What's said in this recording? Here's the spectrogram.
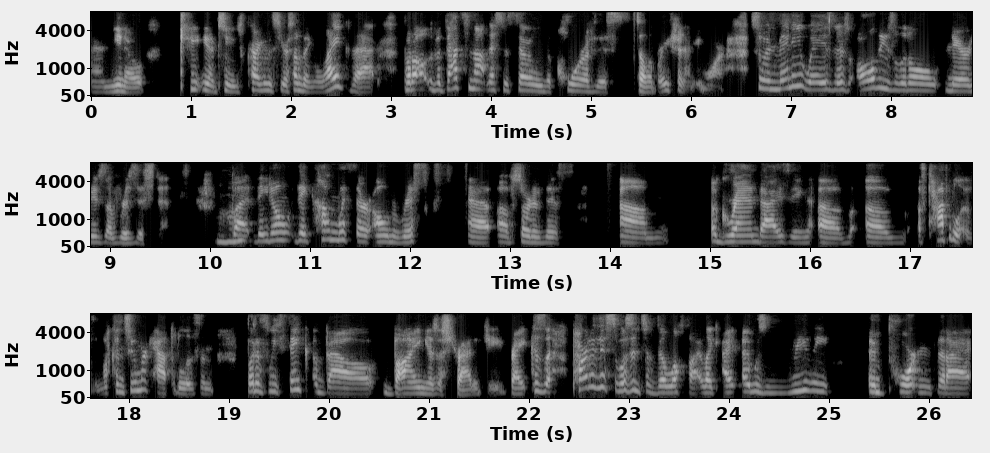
and you know you know teenage pregnancy or something like that but all, but that's not necessarily the core of this celebration anymore so in many ways there's all these little narratives of resistance mm-hmm. but they don't they come with their own risks uh, of sort of this um, aggrandizing of, of of capitalism of consumer capitalism but if we think about buying as a strategy right because part of this wasn't to vilify like I, I was really important that I,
